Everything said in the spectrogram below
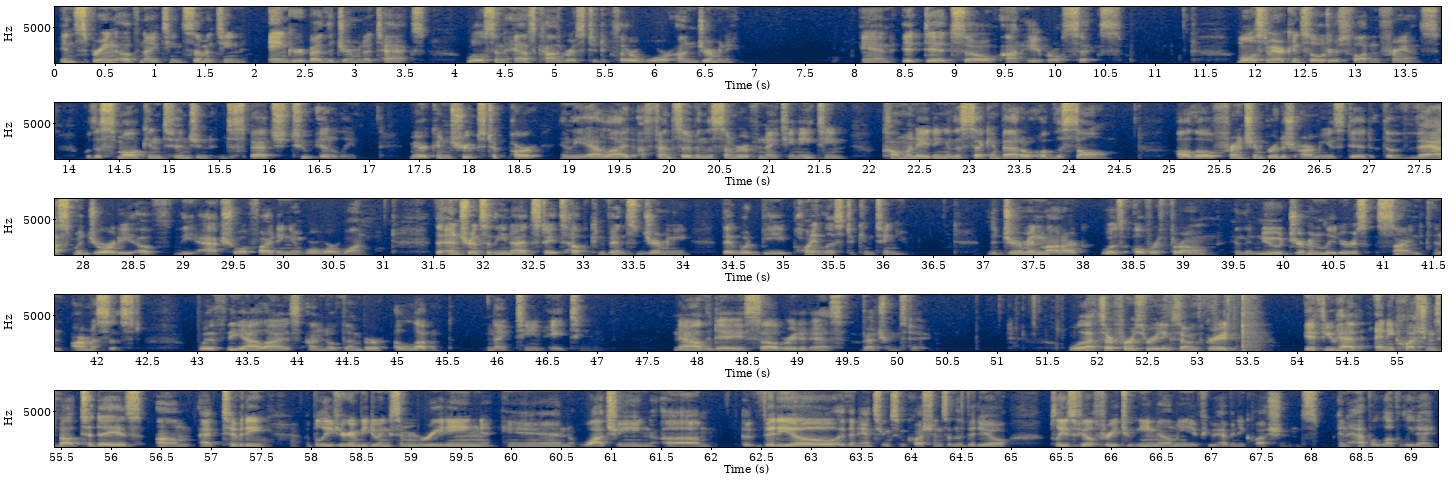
In spring of 1917, angered by the German attacks, Wilson asked Congress to declare war on Germany. And it did so on April 6. Most American soldiers fought in France, with a small contingent dispatched to Italy. American troops took part in the Allied offensive in the summer of 1918, culminating in the Second Battle of the Somme although French and British armies did the vast majority of the actual fighting in World War I. The entrance of the United States helped convince Germany that it would be pointless to continue. The German monarch was overthrown, and the new German leaders signed an armistice with the Allies on November 11, 1918. Now the day celebrated as Veterans Day. Well, that's our first reading, seventh grade. If you have any questions about today's um, activity, I believe you're going to be doing some reading and watching um, a video and then answering some questions in the video. Please feel free to email me if you have any questions and have a lovely day.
